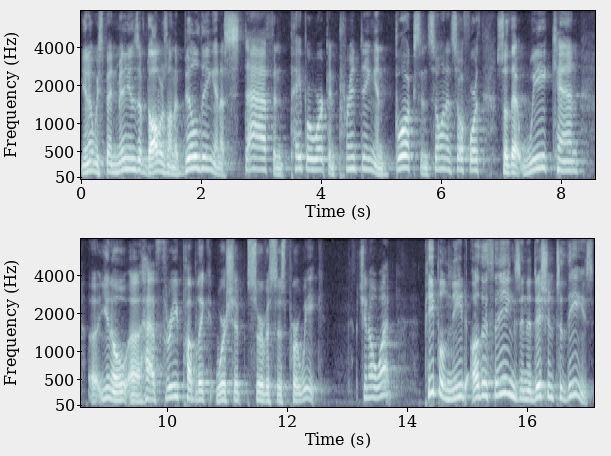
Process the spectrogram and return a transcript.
You know, we spend millions of dollars on a building and a staff and paperwork and printing and books and so on and so forth so that we can uh, you know, uh, have three public worship services per week. But you know what? People need other things in addition to these.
